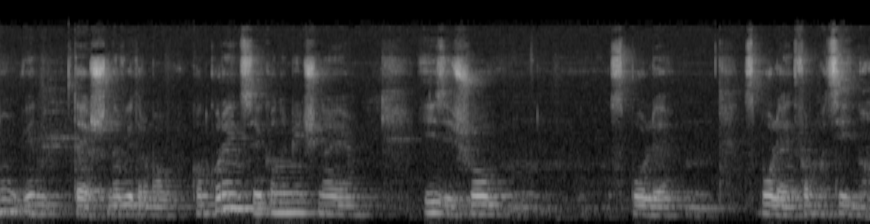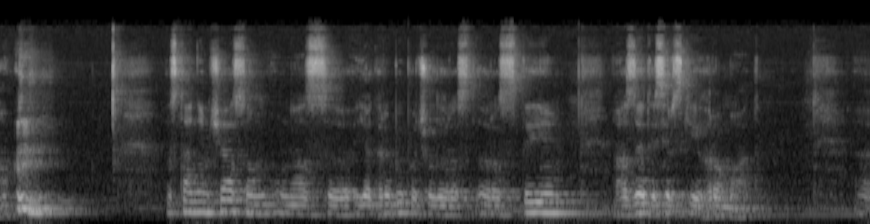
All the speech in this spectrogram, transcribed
Ну, він теж не витримав конкуренції економічної і зійшов з поля, з поля інформаційного. Останнім часом у нас, е, як гриби, почали рости газети сільських громад. Е,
